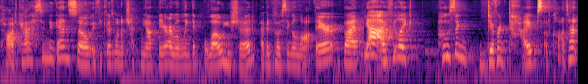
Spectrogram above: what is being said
podcasting again. So if you guys want to check me out there, I will link it below. You should. I've been posting a lot there, but yeah, I feel like posting different types of content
